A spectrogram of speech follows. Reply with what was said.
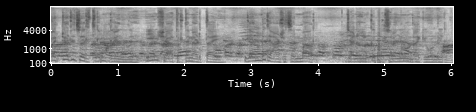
മറ്റൊരു ചരിത്രം പറയുന്നത് ഈ ക്ഷേത്രത്തിനടുത്തായി രണ്ട് രാക്ഷസന്മാർ ജനങ്ങൾക്ക് പ്രശ്നങ്ങൾ ഉണ്ടാക്കിക്കൊണ്ടിരുന്നു.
